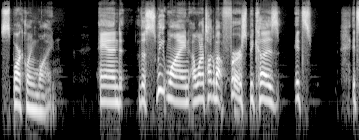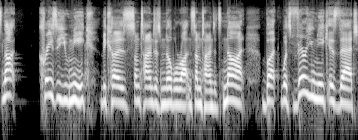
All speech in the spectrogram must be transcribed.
sparkling wine. And the sweet wine I want to talk about first because it's it's not crazy unique because sometimes it's noble rot and sometimes it's not. But what's very unique is that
